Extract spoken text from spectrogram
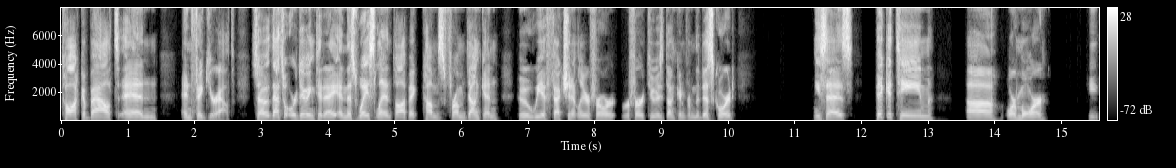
talk about and and figure out. So that's what we're doing today. And this wasteland topic comes from Duncan, who we affectionately refer refer to as Duncan from the Discord. He says, pick a team uh, or more. He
